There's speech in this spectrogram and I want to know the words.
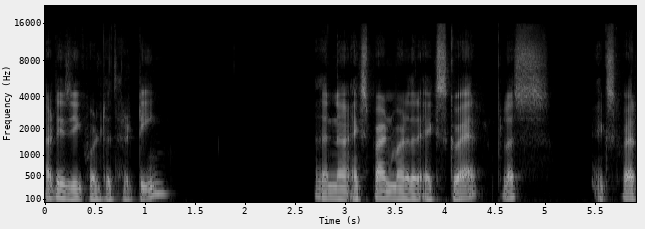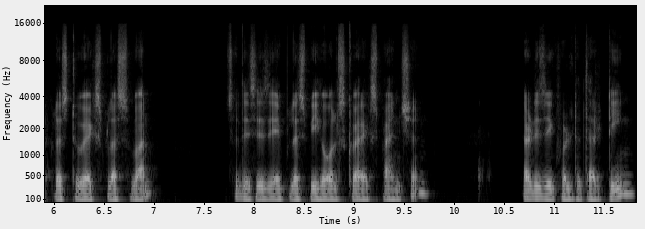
ದಟ್ ಈಸ್ ಈಕ್ವಲ್ ಟು ಥರ್ಟೀನ್ ಅದನ್ನು ಎಕ್ಸ್ಪ್ಯಾಂಡ್ ಮಾಡಿದ್ರೆ ಎಕ್ಸ್ ಸ್ಕ್ವೇರ್ ಪ್ಲಸ್ x square plus 2x plus 1. So this is a plus b whole square expansion. That is equal to 13.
